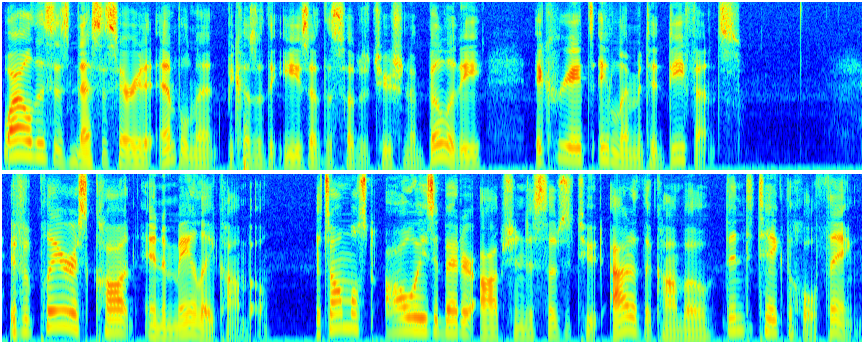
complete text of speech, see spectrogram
While this is necessary to implement because of the ease of the substitution ability, it creates a limited defense. If a player is caught in a melee combo, it's almost always a better option to substitute out of the combo than to take the whole thing.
